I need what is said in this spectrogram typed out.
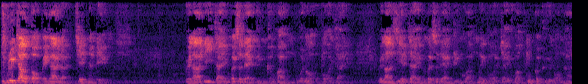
พระพุทธเจ้าตอบไม่ง่ายๆเลยเช่นนั้นเอง เวลาดีใจมันก็แสดงถึงความหัวเราะพอใจ เวลาเสียใจมันก็แสดงถึงความไม่พอใจความทุกข์ก็คือร้องไห้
